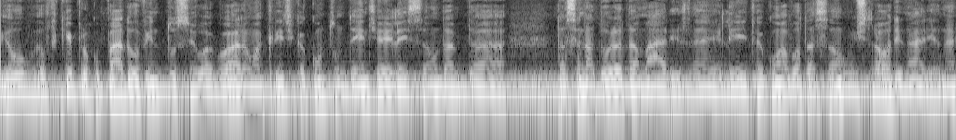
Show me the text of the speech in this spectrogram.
eu, eu fiquei preocupado ouvindo do senhor agora uma crítica contundente à eleição da, da, da senadora Damares, né, eleita com a votação extraordinária. Né?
